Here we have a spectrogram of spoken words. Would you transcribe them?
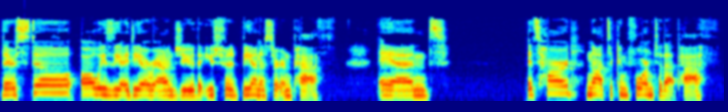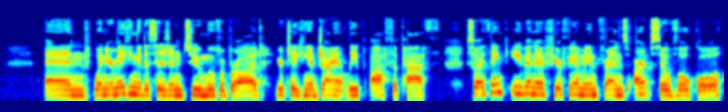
there's still always the idea around you that you should be on a certain path. And it's hard not to conform to that path. And when you're making a decision to move abroad, you're taking a giant leap off the path so I think even if your family and friends aren't so vocal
